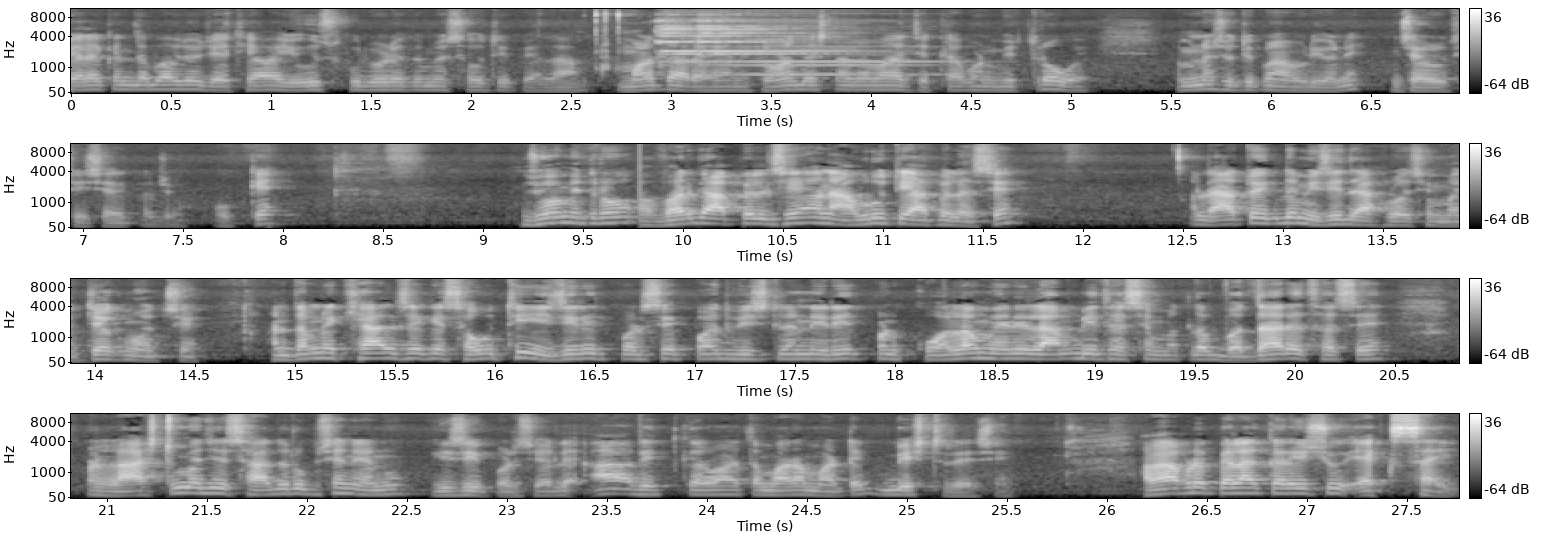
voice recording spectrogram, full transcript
બેલ આઇકન દબાવજો, જેથી આવા યુઝફુલ વીડિયો તમને સૌથી પહેલાં મળતા રહે અને ધોરણ દસના તમારા જેટલા પણ મિત્રો હોય, એમના સુધી પણ આ વિડીયોને જરૂરથી શેર કરજો. ઓકે જો મિત્રો, વર્ગ આપેલ છે અને આવૃત્તિ આપેલ હશે એટલે આ તો એકદમ ઇઝી દાખલો છે, મધ્યકનો જ છે. અને તમને ખ્યાલ છે કે સૌથી ઇઝી રીત પડશે પદ વિચલનની રીત, પણ કોલમ એની લાંબી થશે, મતલબ વધારે થશે. પણ લાસ્ટમાં જે સાદુરૂપ છે ને, એનું ઇઝી પડશે. એટલે આ રીત કરવા તમારા માટે બેસ્ટ રહેશે. હવે આપણે પહેલાં કરીશું એક્સાઈ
